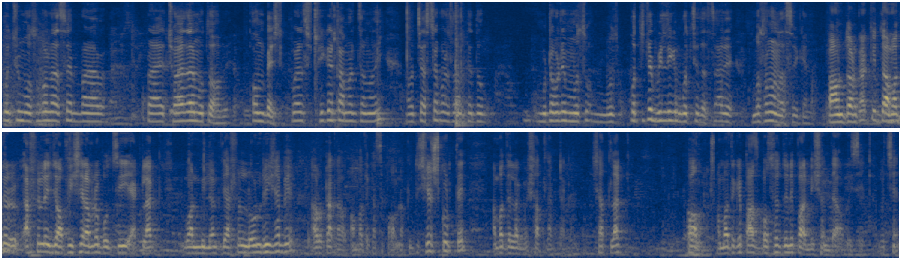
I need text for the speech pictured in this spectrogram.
প্রচুর মুসলমান আছে প্রায় ছয় হাজার মতো হবে কম বেশ। পুরো ফিগারটা আমার জানা নেই। আমরা চেষ্টা করেছিলাম কিন্তু মোটামুটি প্রতিটা বিল্ডিংয়ে মসজিদ আছে আরে মুসলমান আছে এখানে। পাউন্ড দরকার কিন্তু আমাদের আসলে যে অফিসিয়াল আমরা বলছি এক লাখ ওয়ান মিলিয়ন আসলে লোন হিসাবে আরও টাকা আমাদের কাছে পাও না কিন্তু শেষ করতে আমাদের লাগবে সাত লাখ টাকা। সাত লাখ পাউন্ড। আমাদেরকে পাঁচ বছরের জন্য পারমিশন দেওয়া হয়েছে এটা, বুঝছেন?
